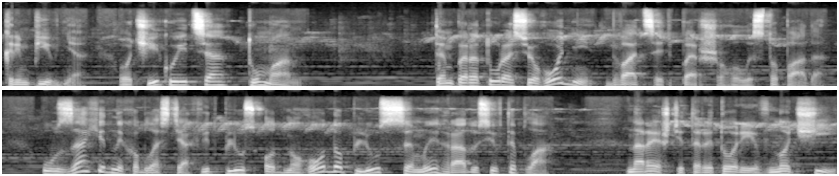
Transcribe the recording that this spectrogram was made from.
крім півдня, очікується туман. Температура сьогодні, 21 листопада, у західних областях від плюс 1 до плюс 7 градусів тепла. Нарешті території вночі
